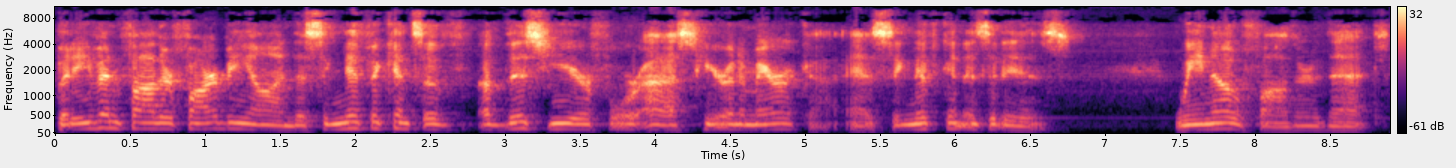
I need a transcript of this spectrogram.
But even, Father, far beyond the significance of, of this year for us here in America, as significant as it is, we know, Father, that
